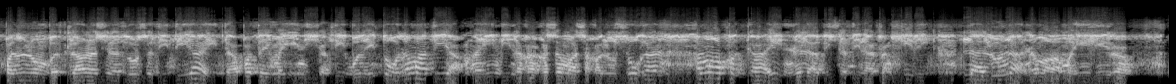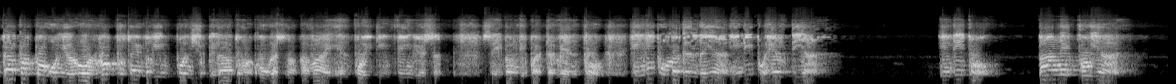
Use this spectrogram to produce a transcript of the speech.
Panunumbat lang ng senador sa DTI, dapat ay may inisyatibo na ito na matiyak na hindi nakakasama sa kalusugan ang mga pagkain na labis na tinatangkilik, lalo na ng mga mahihirap. Dapat po on your own, huwag po tayo maging Poncio Pilato maghugas ng kamay and pointing fingers at, sa ibang departamento. Hindi po maganda yan, hindi po healthy yan. Hindi po. Pangit po yan.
